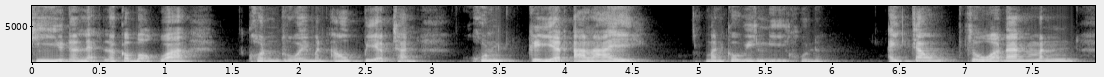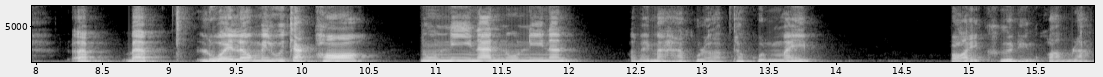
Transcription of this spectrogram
ทีอยู่นั่นแหละ แล้วก็บอกว่าคนรวยมันเอาเปรียบฉัน คุณเกลียดอะไร มันก็วิ่งหนีคุณไอ้เจ้าสัวนั้นมันแบบรวยแล้วไม่รู้จักพอ นู่นนี่นั่น นู่นนี่นั่น มันไม่มาหาคุณแล้วครับ ถ้าคุณไม่ปล่อยคลื่นแห่งความรัก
